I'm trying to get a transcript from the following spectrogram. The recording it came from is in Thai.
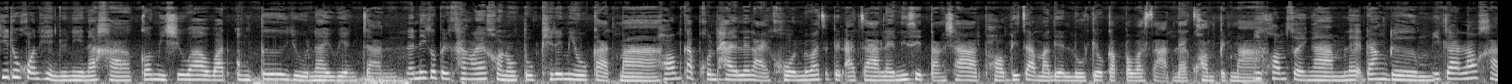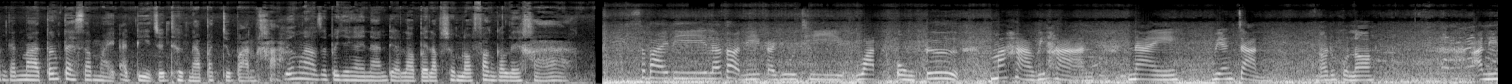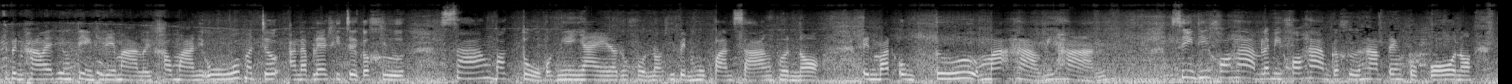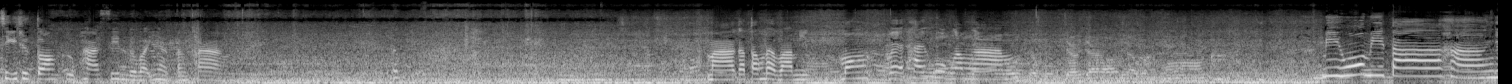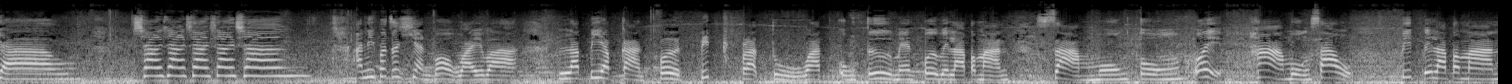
ที่ทุกคนเห็นอยู่นี้นะคะ ก็มีชื่อว่าวัดองค์ตื้ออยู่ในเวียงจันทร์และนี่ก็เป็นครั้งแรกของน้องตุ๊กที่ได้มีโอกาสมา พร้อมกับคนไทยหลาย ๆ คนไม่ว่าจะเป็นอาจารย์และนิสิตต่างชาติ พร้อมที่จะมาเรียนรู้เกี่ยวกับประวัติศาสตร์และความเป็นมา มีความสวยงามและดั้งเดิม มีการเล่าขานกันมาตั้งแต่สมัยอดีตจนถึงณปัจจุบันค่ะ เรื่องราวจะเป็นยังไงนั้นเดี๋ยวเราไปรับชมรับฟังกันเลยค่ะสบายดีแล้วตอนนี้ก็อยู่ที่วัดองค์ตื้อ มหาวิหารในเวียงจันทร์เนาะทุกคนเนาะ อันนี้จะเป็นครั้งแรกที่น้องเตียงที่ได้มาเลยเข้ามานี่อู้มาเจออันดับแรกที่เจอก็คือ สร้างบักโตบักใหญ่ๆนะทุกคนเนาะที่เป็นหูปานสร้างเพิ่นเนาะเป็นวัดองค์ตื้อมหาวิหาร สิ่งที่ข้อห้ามและมีข้อห้ามก็คือห้ามแต่งตัวโป๊เนาะสิ่งที่ถูกต้องคือผ้าสิ้นหรือว่าอย่างต่างๆ มาก็ต้องแบบว่ามีมองแวะถ่ายรูปงามๆเจ้าเจ้าเจ้าหวังมีหูมีตา ยาว ช่างช่างช่างช่างช่างอันนี้ก็จะเขียนบอกไว้ว่า ระเบียบการเปิดปิดประตูวัดองค์ตื้อแมนเปิดเวลาประมาณ3โมงตรง เอ้ย5โมงเศร้า ปิดเวลาประมาณ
